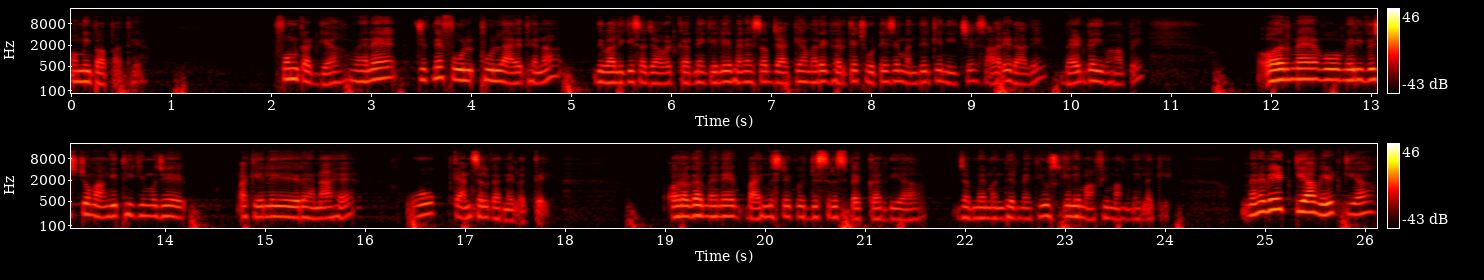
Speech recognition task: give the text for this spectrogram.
मम्मी पापा थे। फ़ोन कट गया। मैंने जितने फूल फूल लाए थे ना, दिवाली की सजावट करने के लिए, मैंने सब जाके हमारे घर के छोटे से मंदिर के नीचे सारे डाले, बैठ गई वहाँ पे। और मैं वो मेरी विश जो मांगी थी कि मुझे अकेले रहना है, वो कैंसिल करने लग गई। और अगर मैंने बाय मिस्टेक कुछ डिसरिस्पेक्ट कर दिया, जब मैं मंदिर में थी, उसके लिए माफ़ी मांगने लगी। मैंने वेट किया वेट किया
